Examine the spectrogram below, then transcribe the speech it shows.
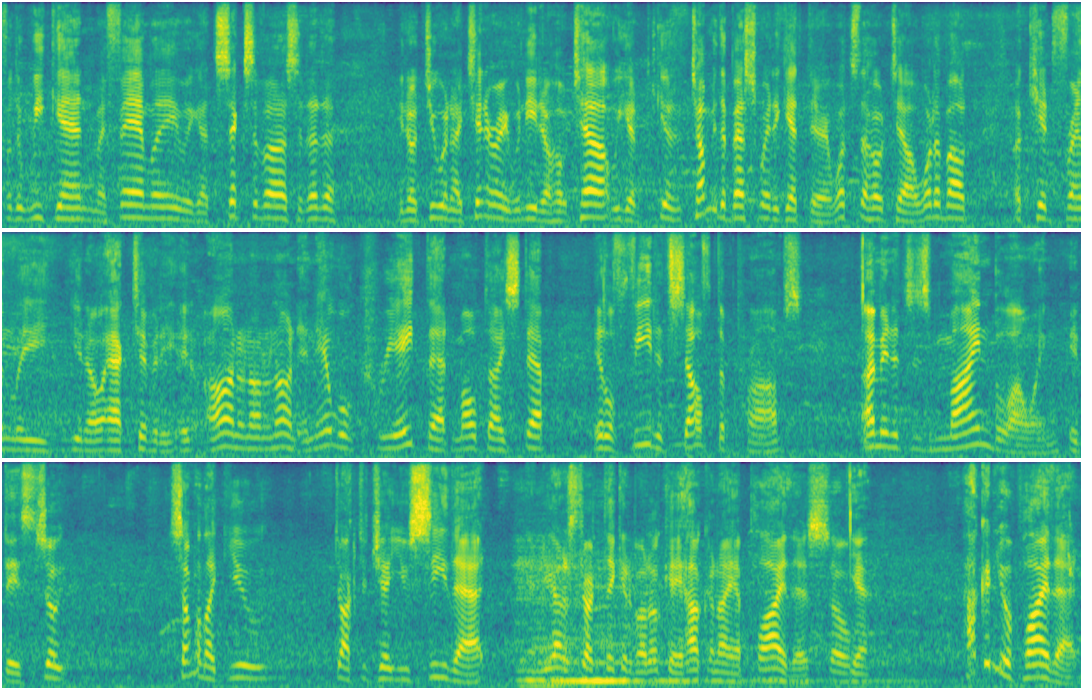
for the weekend, my family, we got six of us, da, da, da you know, do an itinerary, we need a hotel, we get, you know, tell me the best way to get there. What's the hotel? What about a kid-friendly, you know, activity? And on and on and on. And it will create that multi-step, it'll feed itself the prompts. I mean, it's just mind-blowing. It is. So, someone like you, Dr. J, you see that, and you got to start thinking about, okay, how can I apply this? So, yeah. How can you apply that?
